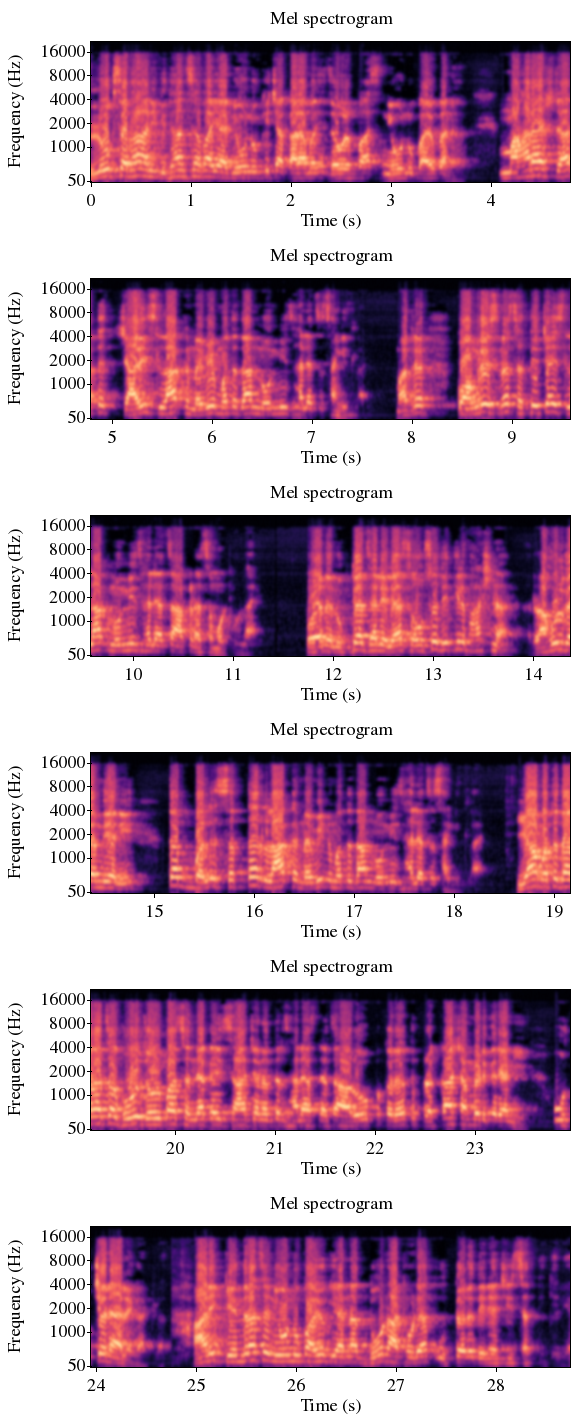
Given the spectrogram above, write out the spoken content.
लोकसभा आणि विधानसभा या निवडणुकीच्या काळामध्ये जवळपास निवडणूक आयोगानं महाराष्ट्रात चाळीस लाख नवे मतदान नोंदणी झाल्याचं सांगितलं आहे. मात्र काँग्रेसनं सत्तेचाळीस लाख नोंदणी झाल्याचा आकडा समोर ठेवला आहे. पण नुकत्याच झालेल्या संसदेतील भाषणात राहुल गांधी यांनी तब्बल सत्तर लाख नवीन मतदान नोंदणी झाल्याचं सांगितलं आहे. या मतदानाचा घोळ जवळपास संध्याकाळी सहाच्या नंतर झाला असल्याचा आरोप करत प्रकाश आंबेडकर यांनी उच्च न्यायालय गाठलं. आणि केंद्राचं निवडणूक आयोग यांना दोन आठवड्यात उत्तर देण्याची सक्ती केली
